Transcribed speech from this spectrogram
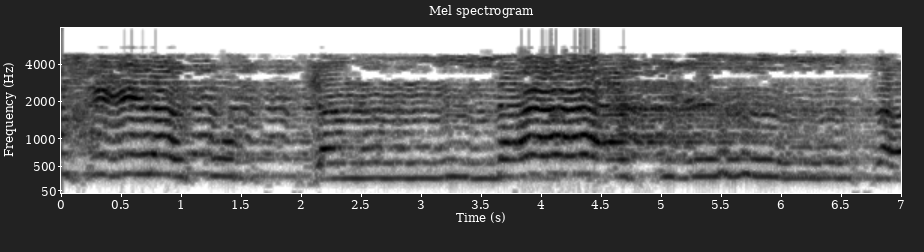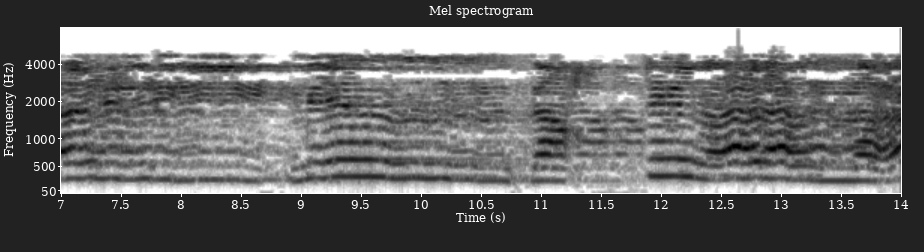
ويدخلكم جنات تجري من تحتها الأنهار.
